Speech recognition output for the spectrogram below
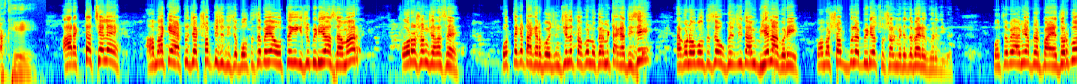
রাখে। আর একটা ছেলে আমাকে এটু জেট সব কিছু দিচ্ছে বলতেছে ভাইয়া ওর থেকে কিছু ভিডিও আছে আমার ওরও সংসার আছে। ওর থেকে টাকার প্রয়োজন ছিল তখন ওকে আমি টাকা দিছি। এখন ও বলতেছে ওকে যদি আমি বিয়ে না করি ও আমার সবগুলো ভিডিও সোশ্যাল মিডিয়াতে ভাইরাল করে দিবে। বলছে ভাই আমি আপনার পায়ে ধরবো।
